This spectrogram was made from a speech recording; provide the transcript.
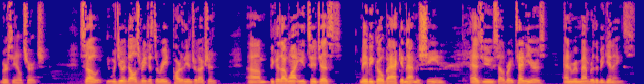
Mercy Hill Church. So would you indulge me just to read part of the introduction? Um, because I want you to just maybe go back in that machine as you celebrate 10 years and remember the beginnings.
